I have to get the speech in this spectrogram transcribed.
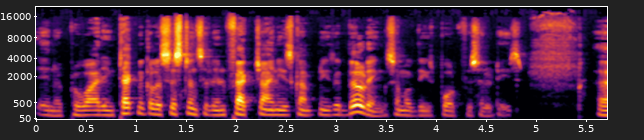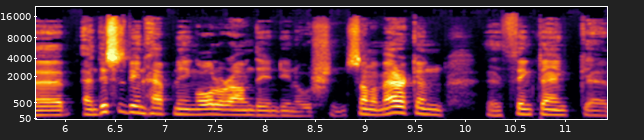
you know providing technical assistance, and in fact, Chinese companies are building some of these port facilities. Uh, and this has been happening all around the Indian Ocean. Some American uh, think tank uh,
